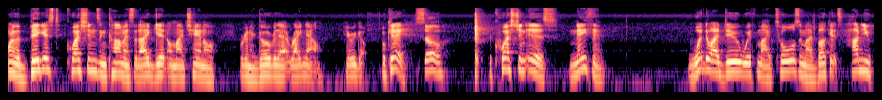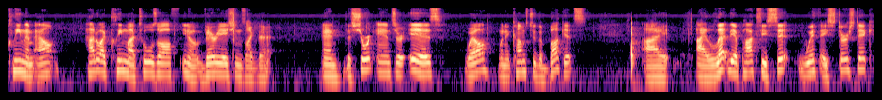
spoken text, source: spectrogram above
one of the biggest questions and comments that I get on my channel. We're to go over that right now. Here we go. Okay, so the question is, Nathan, what do I do with my tools and my buckets? How do you clean them out? How do I clean my tools off? You know, variations like that. And the short answer is, well, when it comes to the buckets, I, I let the epoxy sit with a stir stick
